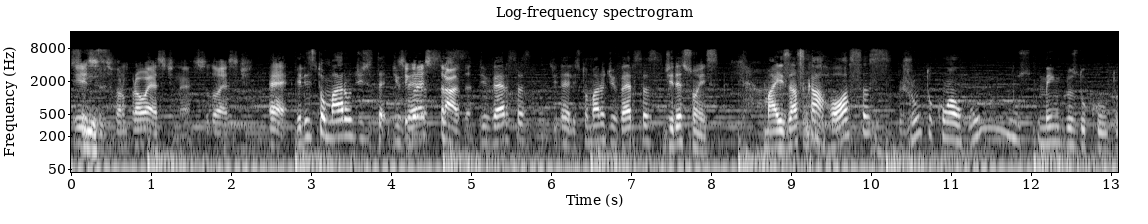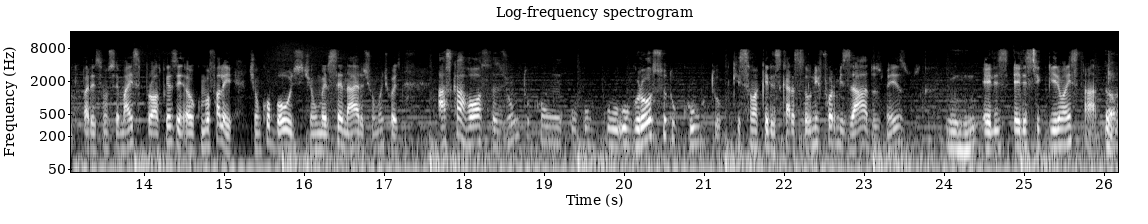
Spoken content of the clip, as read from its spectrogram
Isso, Sim. eles foram pra oeste, né? Sudoeste. É, eles tomaram de, Segura a diversas, estrada. diversas é, eles tomaram diversas direções, mas as carroças, junto com alguns membros do culto que pareciam ser mais próximos, quer dizer, como eu falei, tinham kobolds, tinham mercenários, tinha um monte de coisa. As carroças, junto com o, o, o- grosso do culto, que são aqueles caras uniformizados mesmo, Uhum. eles, eles seguiram a estrada. Então,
